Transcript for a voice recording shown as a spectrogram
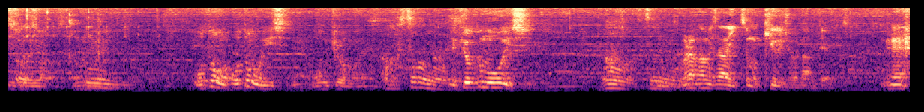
非常にそう。うん。音も音もいいしね音響もね。あそうなんやで曲も多いし。あそうなんや村上さんいつも90なんて言うんですね。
